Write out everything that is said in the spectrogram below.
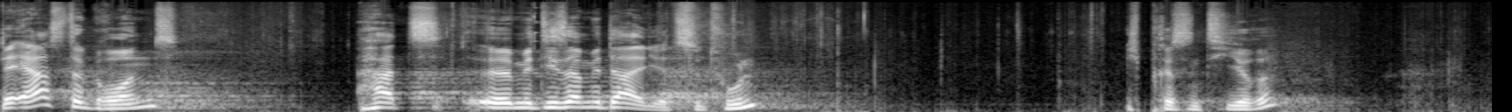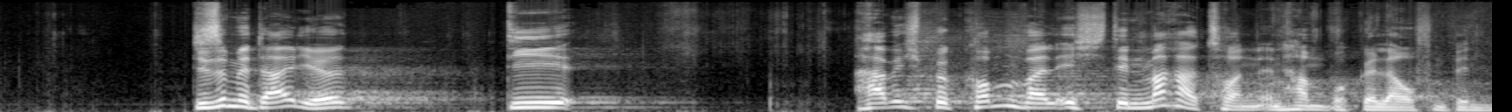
Der erste Grund hat äh, mit dieser Medaille zu tun. Ich präsentiere. Diese Medaille, die habe ich bekommen, weil ich den Marathon in Hamburg gelaufen bin.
